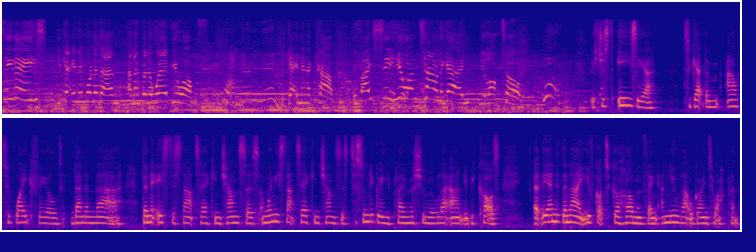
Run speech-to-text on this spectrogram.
see these, you're getting in one of them, and I'm going to wave you off. What, I'm getting in? You're getting in a cab. If I see you on town again, you're locked up. It's just easier to get them out of Wakefield then and there than it is to start taking chances. And when you start taking chances, to some degree you're playing Russian roulette, aren't you? Because at the end of the night, you've got to go home and think, I knew that was going to happen,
